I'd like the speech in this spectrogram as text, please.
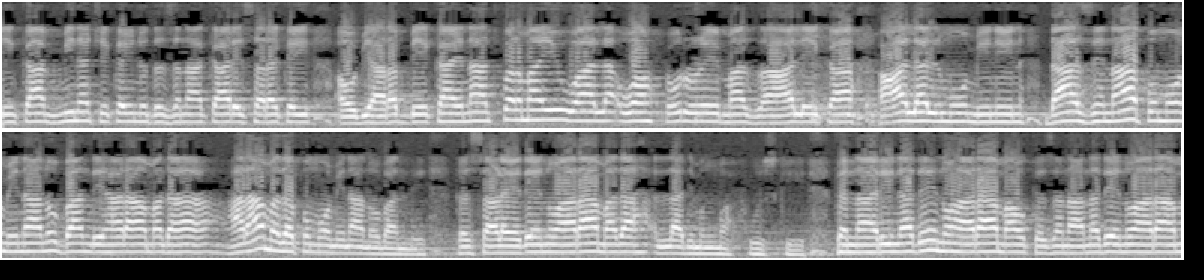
نکاح مینا چې کینو د زناکار سره کوي او بیا رب کائنات فرمایي والا وحرم ذالک علی المؤمنین دا زنا په مؤمنانو باندې حرام ده حرام ده په مؤمنانو باندې که سړی دې نو حرام ده الله دې موږ محفوظ کړي که ناری نه دې نو حرام او که زنا نه دې نو حرام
